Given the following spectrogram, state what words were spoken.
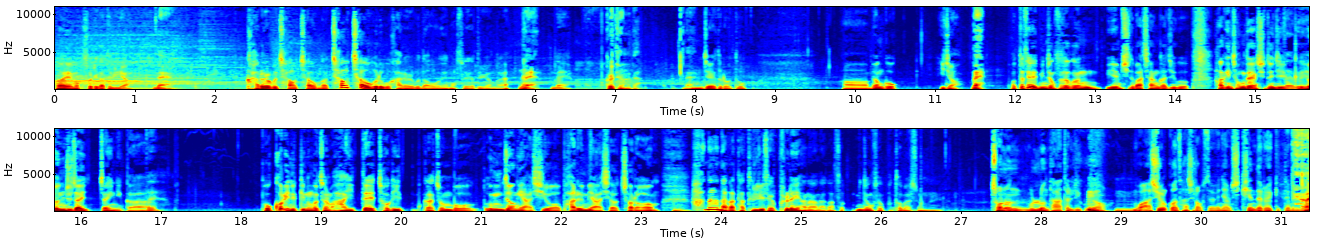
너의 목소리가 들려. 네. 가로 열고 차우차우인가? 차우차우 그러고 가로 열고 너의 목소리가 들려인가요? 네. 네. 그렇답니다. 네. 언제 들어도 어, 명곡이죠. 네. 어떠세요? 민정수석은 UMC도 마찬가지고 하긴 정다영 씨도 이제 네, 그 네. 연주자 입장이니까 네. 보컬이 느끼는 것처럼 아 이때 저기가 좀 뭐 음정이 아쉬워 발음이 아쉬워처럼 음. 하나하나가 다 들리세요? 플레이 하나하나가 서- 민정수석부터 말씀을 저는 물론 다 들리고요. 음. 뭐 아쉬울 건 사실 없어요. 왜냐하면 시키는 대로 했기 때문에.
